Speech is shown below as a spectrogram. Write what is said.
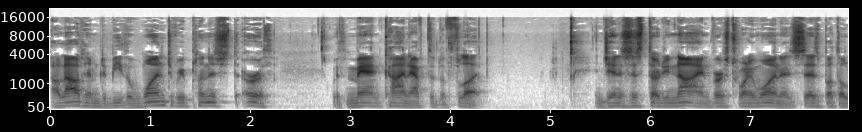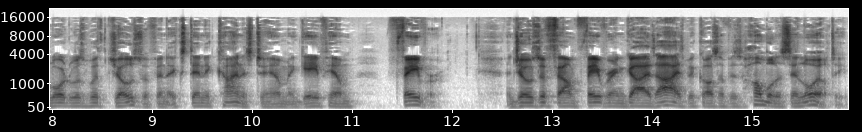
allowed him to be the one to replenish the earth with mankind after the flood. In Genesis 39, verse 21, it says, But the Lord was with Joseph and extended kindness to him and gave him favor. And Joseph found favor in God's eyes because of his humbleness and loyalty.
